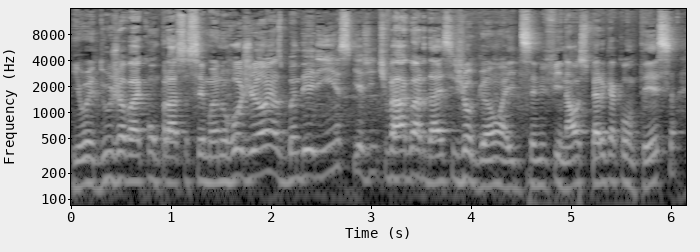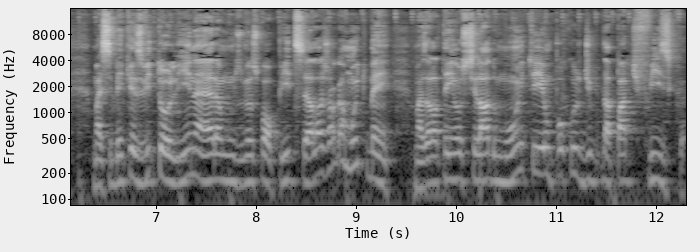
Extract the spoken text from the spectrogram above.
E o Edu já vai comprar essa semana o rojão e as bandeirinhas e a gente vai aguardar esse jogão aí de semifinal, espero que aconteça. Mas se bem que a Svitolina era um dos meus palpites, ela joga muito bem, mas ela tem oscilado muito e um pouco de, da parte física.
